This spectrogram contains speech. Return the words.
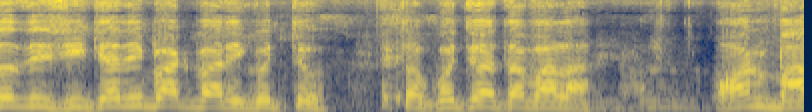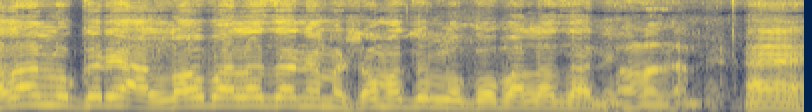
যদি সিটারি বাট বাড়ি করতো তো কইতো এত বালা। অন বালা লোকের আল্লাহ বালা জানে সমাজের লোকও বালা জানে। ভালো জানে। হ্যাঁ।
